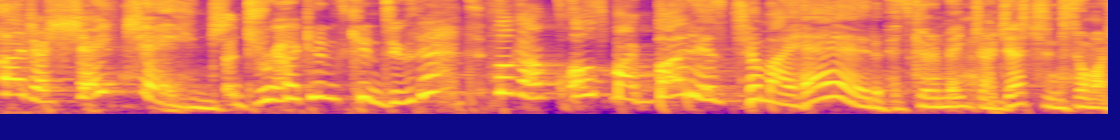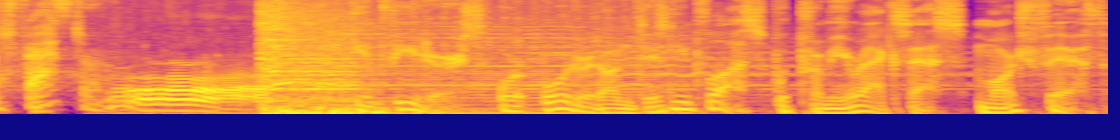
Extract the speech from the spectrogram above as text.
I just shape change. Dragons can do that? Look how close my butt is to my head. It's gonna make digestion so much faster. In theaters or ordered on Disney Plus with Premier Access March 5th.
